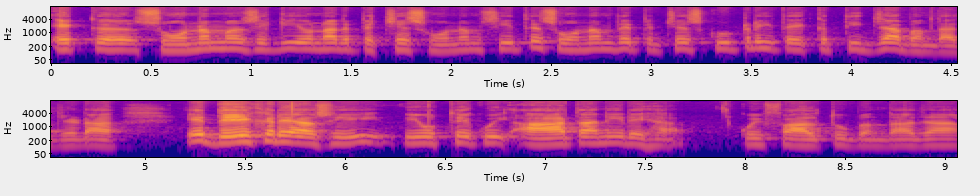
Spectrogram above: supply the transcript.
ਇੱਕ ਸੋਨਮ ਸੀਗੀ, ਉਹਨਾਂ ਦੇ ਪਿੱਛੇ ਸੋਨਮ ਸੀ ਤੇ ਸੋਨਮ ਦੇ ਪਿੱਛੇ ਸਕੂਟਰੀ ਤੇ ਇੱਕ ਤੀਜਾ ਬੰਦਾ ਜਿਹੜਾ, ਇਹ ਦੇਖ ਰਿਹਾ ਸੀ ਵੀ ਉੱਥੇ ਕੋਈ ਆ ਤਾਂ ਨਹੀਂ ਰਿਹਾ, ਕੋਈ ਫਾਲਤੂ ਬੰਦਾ ਜਾਂ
